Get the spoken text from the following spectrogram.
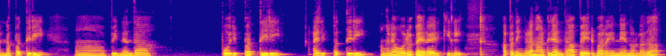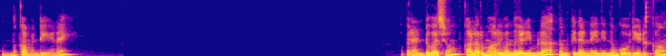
എണ്ണപ്പത്തിരി പിന്നെന്താ? പൊരിപ്പത്തിരി അരിപ്പത്തിരി അങ്ങനെ ഓരോ പേരായിരിക്കില്ലേ അപ്പോൾ നിങ്ങളുടെ നാട്ടിൽ എന്താ പേര് പറയുന്നതെന്നുള്ളത് ഒന്ന് കമന്റ് ചെയ്യണേ. അപ്പോൾ രണ്ട് വശവും കളർ മാറി വന്നു കഴിയുമ്പോൾ നമുക്കിത് എണ്ണയിൽ നിന്നും കോരിയെടുക്കാം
